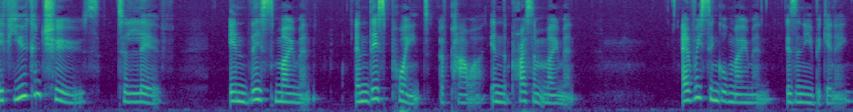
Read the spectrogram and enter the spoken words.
If you can choose to live in this moment, in this point of power, in the present moment, every single moment is a new beginning.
